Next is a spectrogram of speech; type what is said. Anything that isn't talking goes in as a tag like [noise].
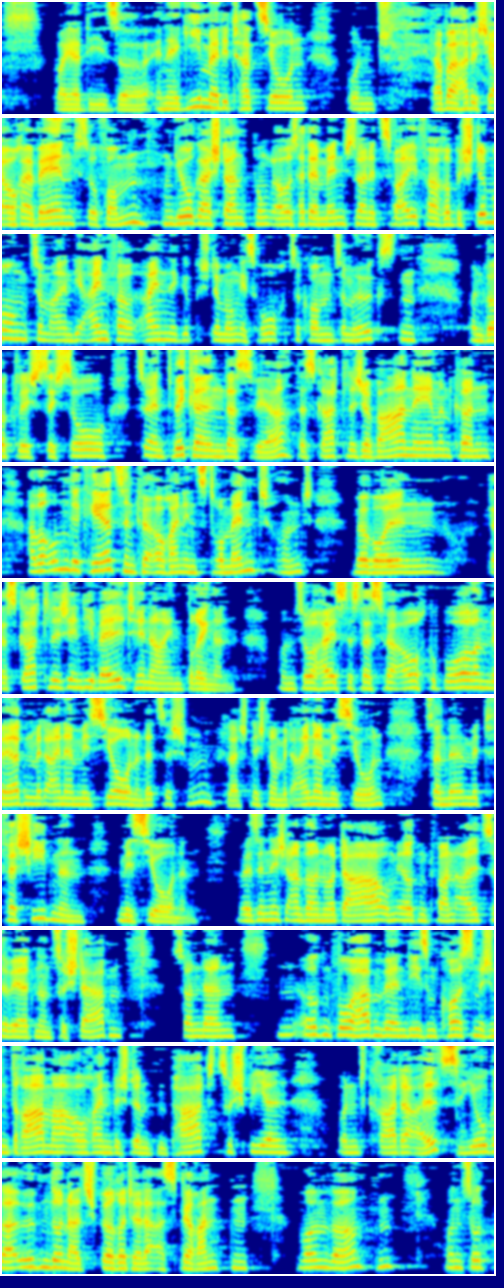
war ja diese Energiemeditation und dabei hatte ich ja auch erwähnt, so vom Yoga-Standpunkt aus hat der Mensch so eine zweifache Bestimmung. Zum einen die einfache, einige Bestimmung ist hochzukommen zum Höchsten und wirklich sich so zu entwickeln, dass wir das Göttliche wahrnehmen können. Aber umgekehrt sind wir auch ein Instrument und wir wollen das Göttliche in die Welt hineinbringen. Und so heißt es, dass wir auch geboren werden mit einer Mission. Und letztlich hm, vielleicht nicht nur mit einer Mission, sondern mit verschiedenen Missionen. Wir sind nicht einfach nur da, um irgendwann alt zu werden und zu sterben, sondern irgendwo haben wir in diesem kosmischen Drama auch einen bestimmten Part zu spielen und gerade als Yoga-Übende und als spirituelle Aspiranten wollen wir hm, uns so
